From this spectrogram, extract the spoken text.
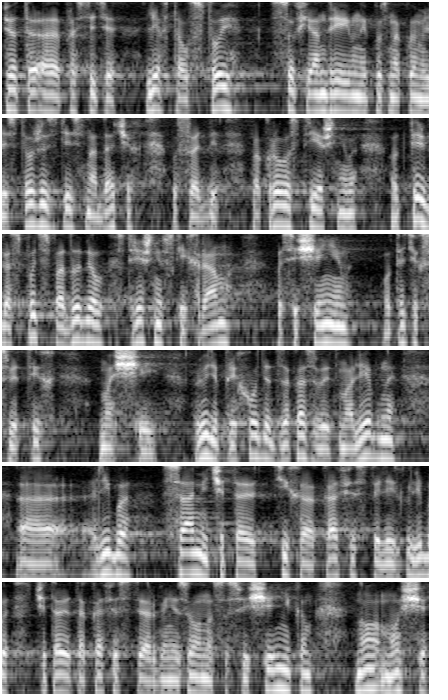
Петр, простите, Лев Толстой с Софьей Андреевной познакомились тоже здесь, на дачах, в усадьбе Покрова Стрешнева. Вот теперь Господь сподобил Стрешневский храм посещением вот этих святых мощей. Люди приходят, заказывают молебны, э, либо сами читают тихо акафисты, либо читают акафисты организованно со священником, но мощи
